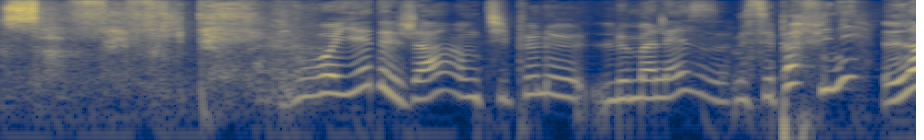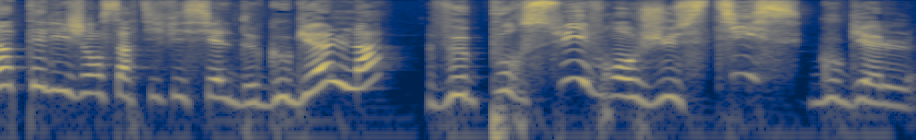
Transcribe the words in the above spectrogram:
Ça fait flipper. Vous voyez déjà un petit peu le, le malaise Mais c'est pas fini L'intelligence artificielle de Google, là, veut poursuivre en justice Google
